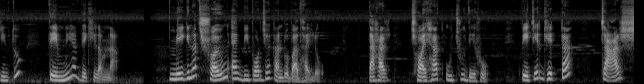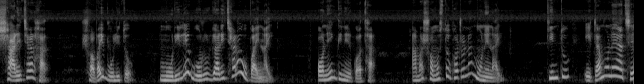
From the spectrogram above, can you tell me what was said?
কিন্তু তেমনি আর দেখিলাম না। মেঘনাথ স্বয়ং এক বিপর্যয় কাণ্ড বাধাইল। তাহার ছয় হাত উঁচু দেহ, পেটের ঘেরটা চার সাড়ে চার হাত। সবাই বলিত, মরিলে গরুর গাড়ি ছাড়া উপায় নাই। অনেক দিনের কথা, আমার সমস্ত ঘটনা মনে নাই। কিন্তু এটা মনে আছে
